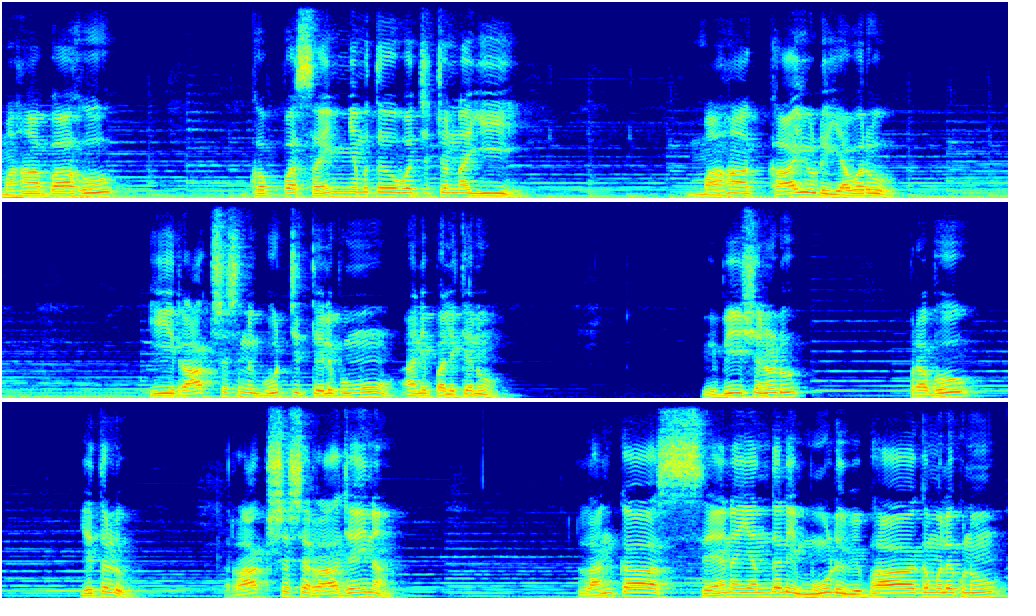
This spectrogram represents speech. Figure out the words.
మహాబాహు గొప్ప సైన్యముతో వచ్చుచున్న ఈ మహాకాయుడు ఎవరు? ఈ రాక్షసుని గూర్చి తెలుపుము అని పలికెను. విభీషణుడు ప్రభు ఇతడు రాక్షస రాజైన లంకా సేనయందలి మూడు విభాగములకును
